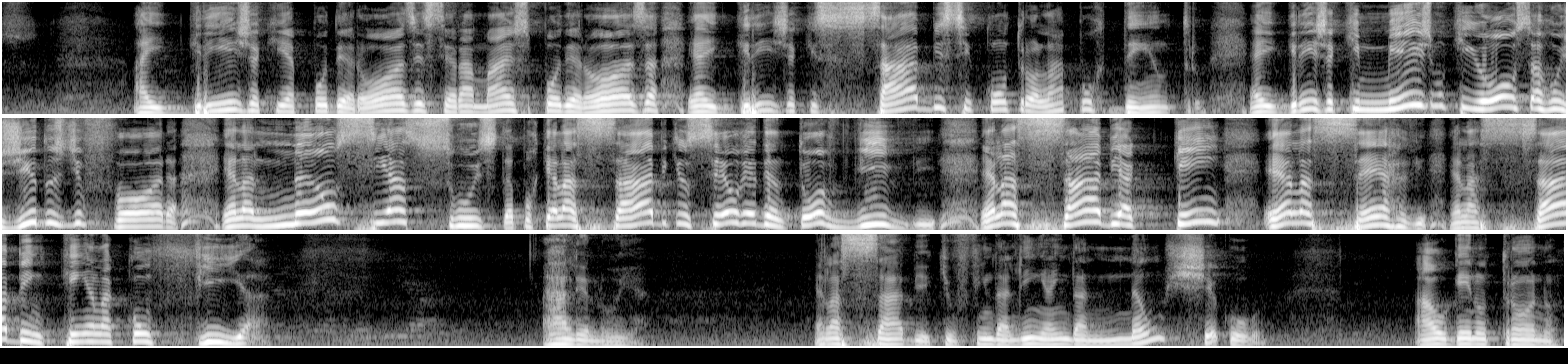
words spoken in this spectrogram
A igreja que é poderosa e será mais poderosa é a igreja que sabe se controlar por dentro. É a igreja que, mesmo que ouça rugidos de fora, ela não se assusta, porque ela sabe que o seu redentor vive, ela sabe a quem ela serve, ela sabe em quem ela confia. Aleluia ela sabe que o fim da linha ainda não chegou. Há alguém no trono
